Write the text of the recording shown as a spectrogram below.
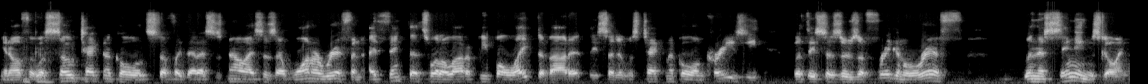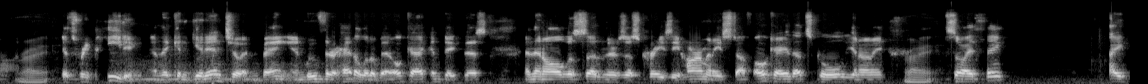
You know, if it was so technical and stuff like that, I says, no, I says, I want a riff. And I think that's what a lot of people liked about it. They said it was technical and crazy, but they says there's a friggin' riff when the singing's going on. Right. It's repeating and they can get into it and bang and move their head a little bit. Okay, I can dig this. And then all of a sudden there's this crazy harmony stuff. Okay, that's cool. You know what I mean? Right. So I think I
